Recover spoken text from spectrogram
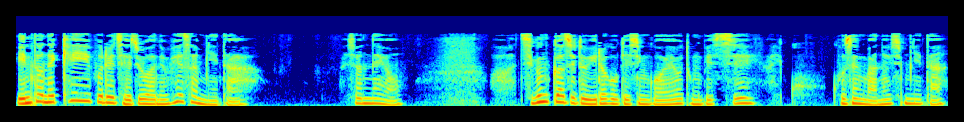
인터넷 케이블을 제조하는 회사입니다. 하셨네요. 아, 지금까지도 일하고 계신 거예요, 동배 씨? 아이고, 고생 많으십니다.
